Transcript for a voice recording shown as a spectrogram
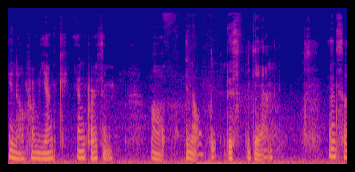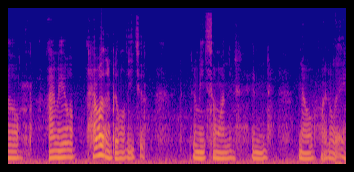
you know, from young young person. Uh, you know, this began. And so I'm able, have an ability to, to meet someone and, and know right away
